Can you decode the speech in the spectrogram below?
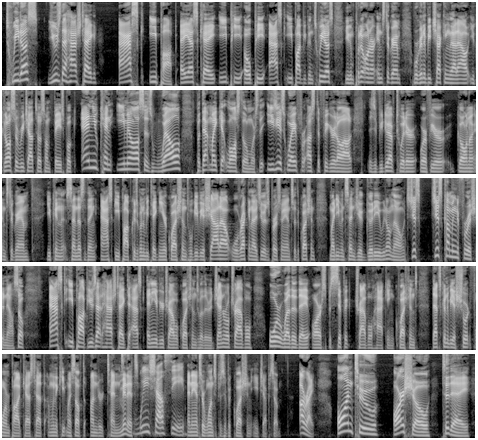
tweet us, use the hashtag Ask EPOP, A S K E P O P, Ask EPOP. You can tweet us. You can put it on our Instagram. We're going to be checking that out. You could also reach out to us on Facebook and you can email us as well, but that might get lost a little more. So, the easiest way for us to figure it all out is if you do have Twitter or if you're going on our Instagram, you can send us a thing, Ask EPOP, because we're going to be taking your questions. We'll give you a shout out. We'll recognize you as a person who answered the question. Might even send you a goodie. We don't know. It's just just coming to fruition now. So, Ask EPOP. Use that hashtag to ask any of your travel questions, whether a general travel or whether they are specific travel hacking questions. That's going to be a short form podcast, Heth. I'm going to keep myself to under 10 minutes We shall see. and answer one specific question each episode. All right, on to our show today.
